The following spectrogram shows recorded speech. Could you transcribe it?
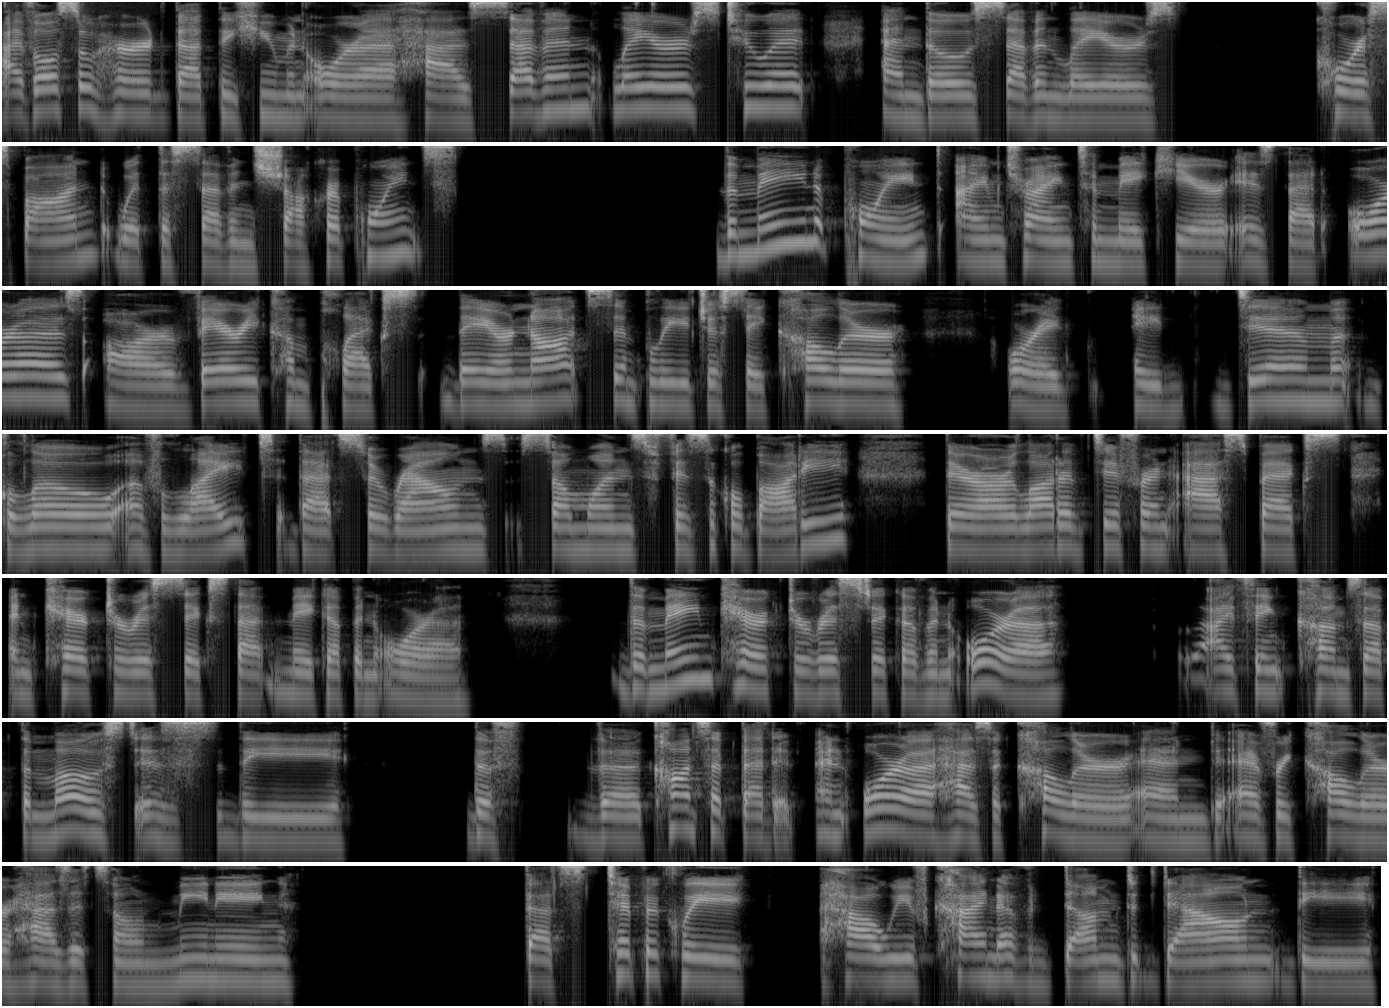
I've also heard that the human aura has seven layers to it, and those seven layers correspond with the seven chakra points. The main point I'm trying to make here is that auras are very complex. They are not simply just a color or a, a dim glow of light that surrounds someone's physical body, there are a lot of different aspects and characteristics that make up an aura. The main characteristic of an aura, I think, comes up the most is the the the concept that it, an aura has a color and every color has its own meaning. That's typically how we've kind of dumbed down the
